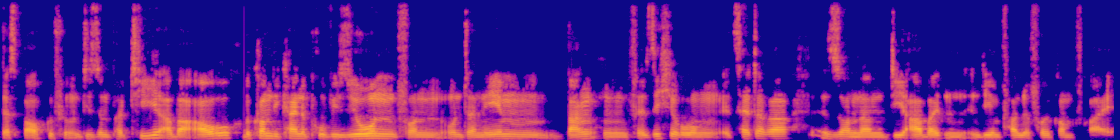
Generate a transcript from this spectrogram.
das Bauchgefühl und die Sympathie, aber auch bekommen die keine Provisionen von Unternehmen, Banken, Versicherungen etc., sondern die arbeiten in dem Falle vollkommen frei.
